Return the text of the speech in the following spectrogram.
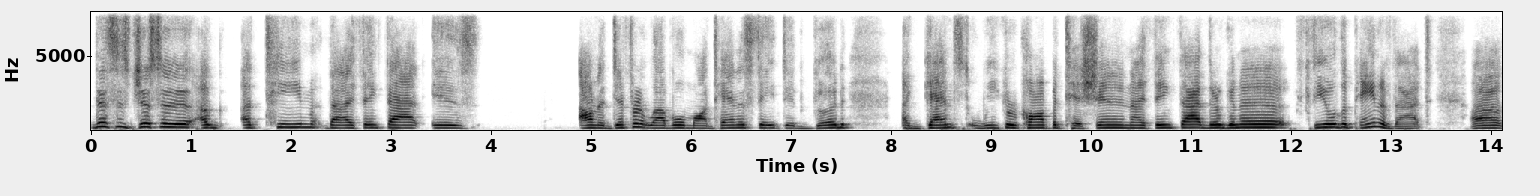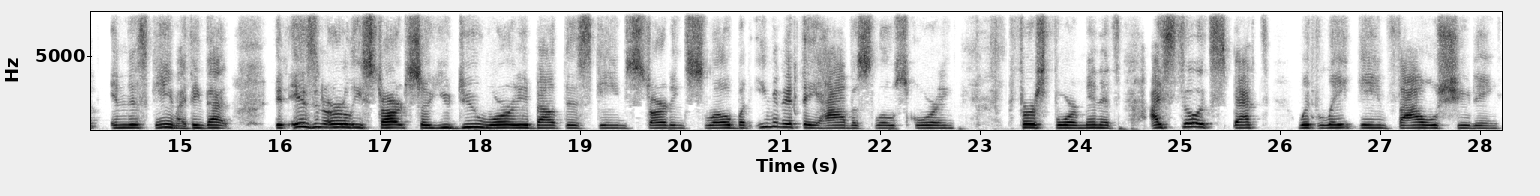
this is just a, a, a team that I think that is on a different level. Montana State did good against weaker competition. And I think that they're going to feel the pain of that uh, in this game. I think that it is an early start, so you do worry about this game starting slow. But even if they have a slow scoring first four minutes, I still expect with late game foul shooting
